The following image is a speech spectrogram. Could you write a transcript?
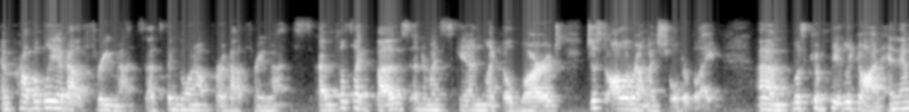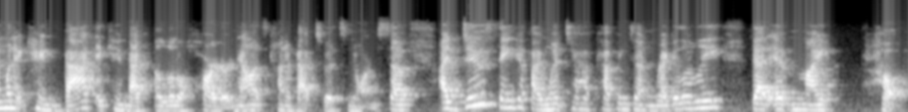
in probably about three months. That's been going on for about three months. Um, feels like bugs under my skin, like a large, just all around my shoulder blade um, was completely gone. And then when it came back, it came back a little harder. Now it's kind of back to its norm. So I do think if I went to have cupping done regularly, that it might help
